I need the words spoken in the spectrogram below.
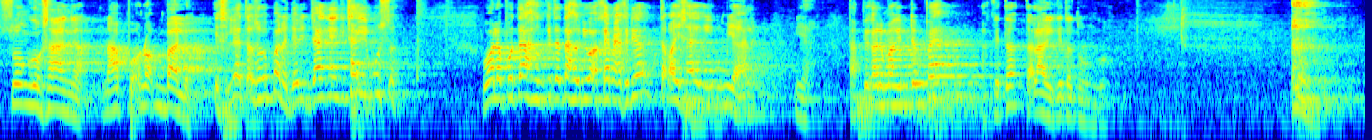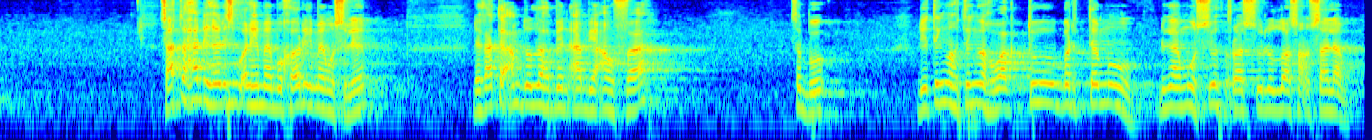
Sungguh sangat. Nampak nak membalas. Islam tak suruh balas. Jadi jangan pergi cari musuh. Walaupun tahu kita tahu dia akan nak ke dia, tak payah cari, biarlah. Ya. Tapi kalau mari depan, kita tak lari, kita tunggu. Satu hadis yang disebut oleh Imam Bukhari, Imam Muslim, dia kata Abdullah bin Abi Aufah sebut di tengah-tengah waktu bertemu dengan musuh Rasulullah SAW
